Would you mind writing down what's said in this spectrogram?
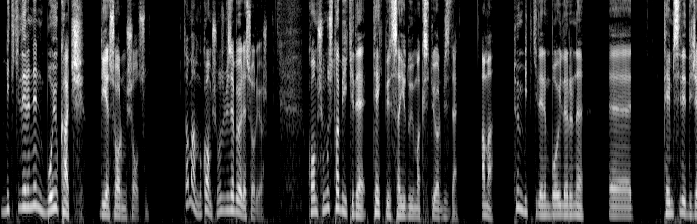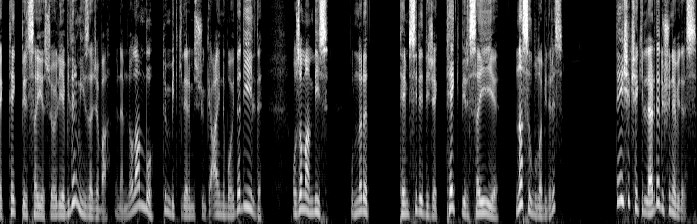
bitkilerinin boyu kaç diye sormuş olsun. Tamam mı? Komşumuz bize böyle soruyor. Komşumuz tabii ki de tek bir sayı duymak istiyor bizden. Ama tüm bitkilerin boylarını e, temsil edecek tek bir sayı söyleyebilir miyiz acaba? Önemli olan bu. Tüm bitkilerimiz çünkü aynı boyda değildi. O zaman biz bunları temsil edecek tek bir sayıyı nasıl bulabiliriz? Değişik şekillerde düşünebiliriz.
